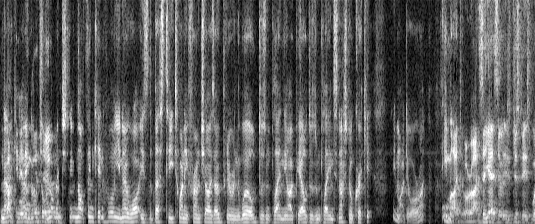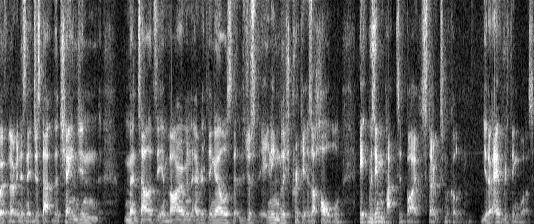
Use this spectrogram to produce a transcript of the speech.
No, Back in no, not, not, not thinking. Well, you know what? He's the best T20 franchise opener in the world. Doesn't play in the IPL. Doesn't play international cricket. He might do all right. He might do all right. So yeah, so it's just it's worth noting, isn't it? Just that the change in mentality, environment, everything else that just in English cricket as a whole, it was impacted by Stokes McCullum. You know, everything was.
